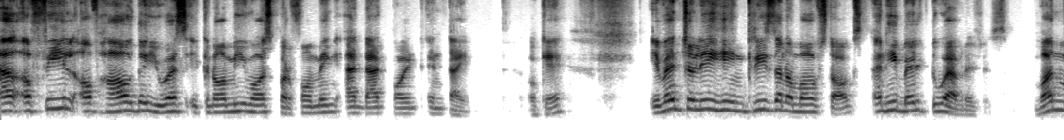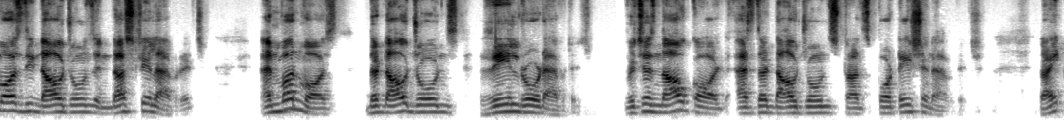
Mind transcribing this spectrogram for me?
a, a feel of how the US economy was performing at that point in time. Okay. Eventually, he increased the number of stocks and he built two averages. One was the Dow Jones Industrial Average, and one was the Dow Jones Railroad Average, which is now called as the Dow Jones Transportation Average. Right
